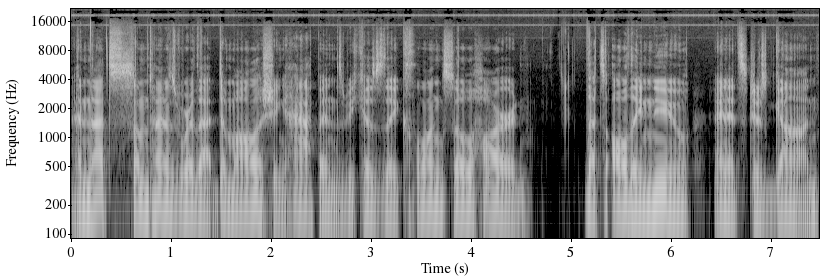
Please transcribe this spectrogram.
and that's sometimes where that demolishing happens because they clung so hard that's all they knew and it's just gone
